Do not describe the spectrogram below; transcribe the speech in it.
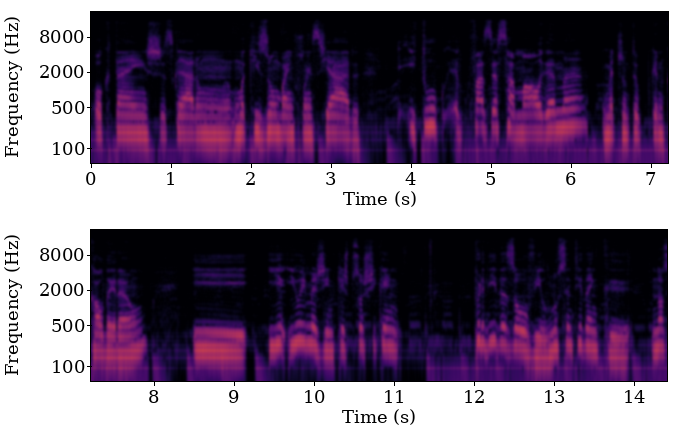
ou que tens, se calhar, um, uma kizomba a influenciar. E tu eh, fazes essa amálgama e metes no teu pequeno caldeirão, e, e eu imagino que as pessoas fiquem perdidas a ouvi-lo, no sentido em que nós,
